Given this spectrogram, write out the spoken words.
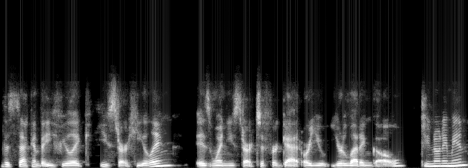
the second that you feel like you start healing is when you start to forget or you you're letting go. Do you know what I mean?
